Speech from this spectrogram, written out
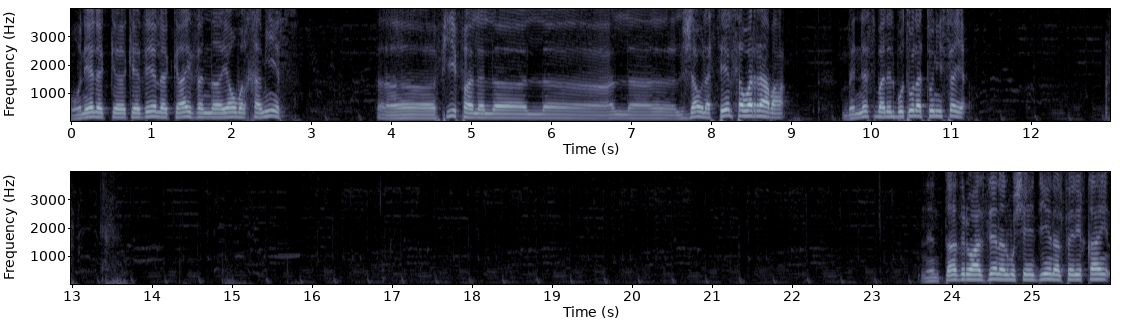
هنالك كذلك أيضا يوم الخميس آه، فيفا للجولة الثالثة والرابعة بالنسبة للبطولة التونسية. ننتظر أعزائنا المشاهدين الفريقين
